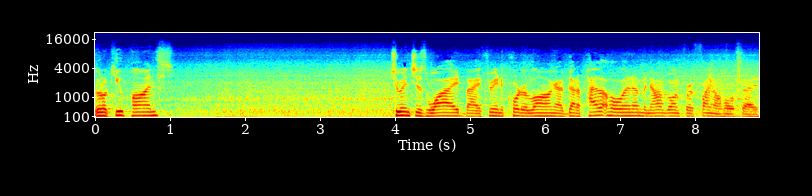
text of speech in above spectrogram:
Little coupons, two inches wide by three and a quarter long. I've got a pilot hole in them and now I'm going for a final hole size.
